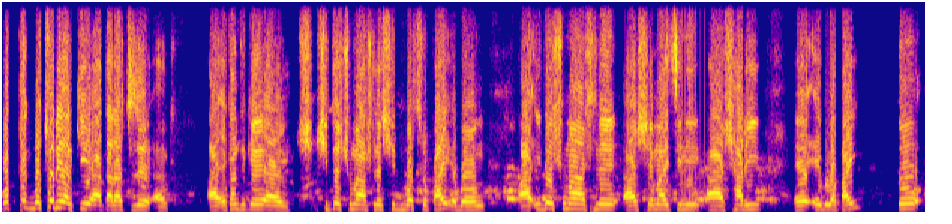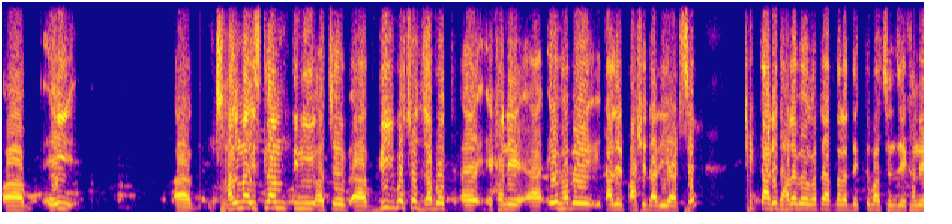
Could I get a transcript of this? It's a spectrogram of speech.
প্রত্যেক বছরই আর কি তারা হচ্ছে যে এখান থেকে শীতের সময় আসলে শীত বস্ত্র পায় এবং ঈদের সময় আসলে সেমাই, চিনি শাড়ি এগুলা পাই তো এই সালমা ইসলাম, তিনি হচ্ছে বিশ বছর যাবত এখানে এইভাবে তাদের পাশে দাঁড়িয়ে আসছে। ঠিক তারই ধারাবাহিকতা আপনারা দেখতে পাচ্ছেন যে এখানে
